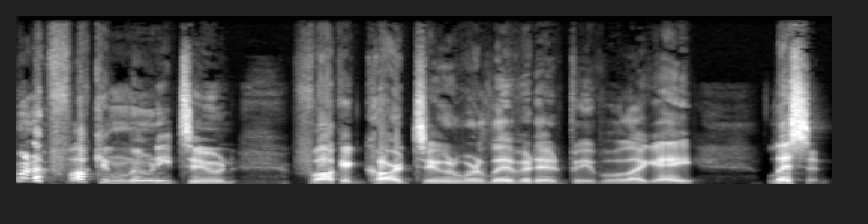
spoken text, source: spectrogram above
what a fucking Looney Tune fucking cartoon we're living in, people. Like, hey, listen,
